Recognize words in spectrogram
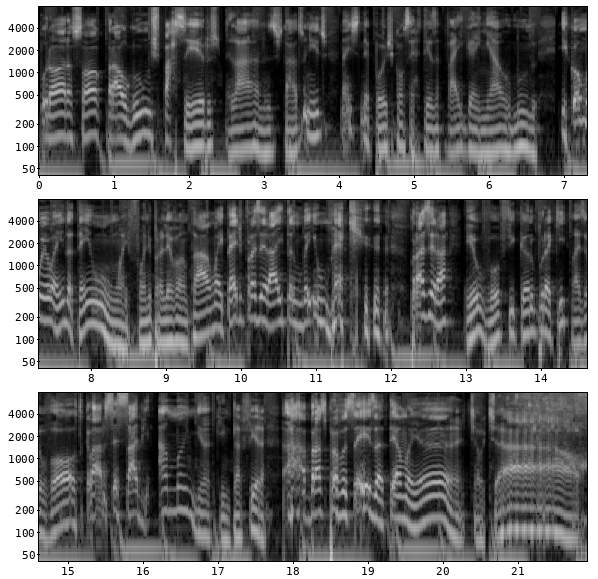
por hora só para alguns parceiros lá nos Estados Unidos, mas depois com certeza vai ganhar o mundo. E como eu ainda tenho um iPhone para levantar, um iPad para pra zerar e também um Mac pra zerar. Eu vou ficando por aqui, mas eu volto, claro, você sabe, amanhã, quinta-feira. Abraço para vocês, até amanhã. Tchau, tchau.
